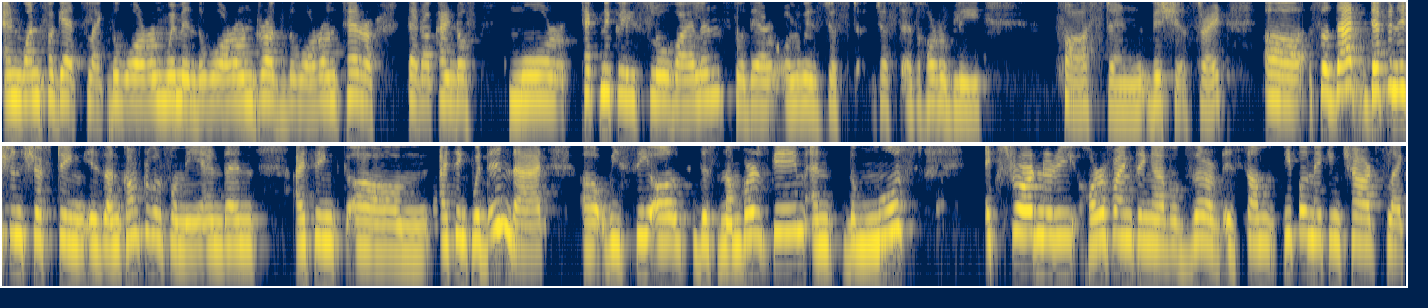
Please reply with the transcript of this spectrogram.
and one forgets like the war on women the war on drugs the war on terror that are kind of more technically slow violence though they're always just just as horribly fast and vicious right? Uh, so that definition shifting is uncomfortable for me. And then i think um, i think within that uh, we see all this numbers game. And the most extraordinary horrifying thing i've observed is some people making charts like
